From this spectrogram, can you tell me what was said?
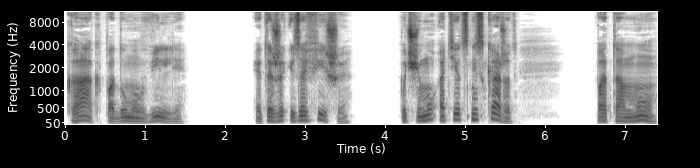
«Как?» — подумал Вилли. «Это же из афиши. Почему отец не скажет?» «Потому»,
